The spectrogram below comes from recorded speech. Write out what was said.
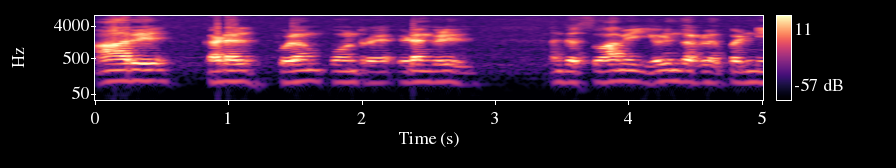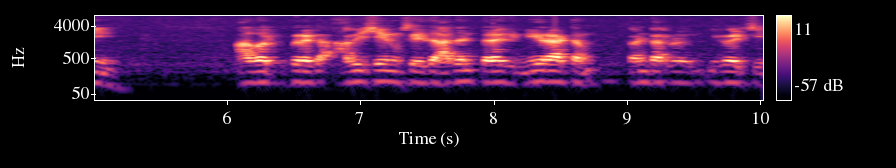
ஆறு கடல் குளம் போன்ற இடங்களில் அந்த சுவாமி எழுந்தர்களை பண்ணி அவருக்கு பிறகு அபிஷேகம் செய்து அதன் பிறகு நீராட்டம் கண்டார்கள் நிகழ்ச்சி.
